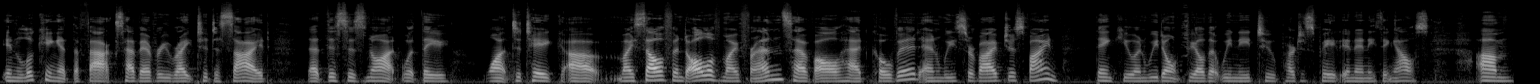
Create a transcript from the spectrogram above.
in looking at the facts, have every right to decide that this is not what they want to take. Uh, myself and all of my friends have all had COVID, and we survived just fine. Thank you. And we don't feel that we need to participate in anything else. Um,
